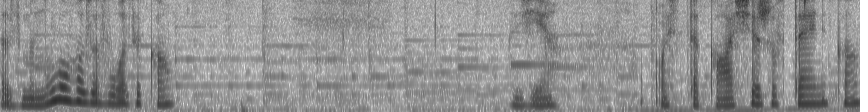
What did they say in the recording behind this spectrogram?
з минулого завозика. Є ось така ще жовтенька,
